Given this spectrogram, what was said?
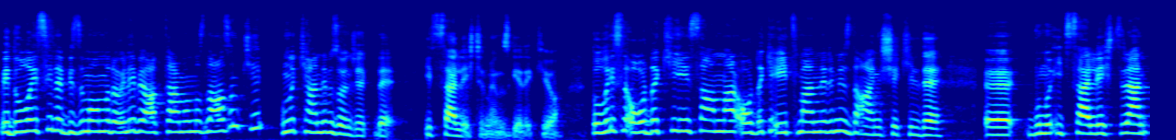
ve dolayısıyla bizim onlara öyle bir aktarmamız lazım ki bunu kendimiz öncelikle içselleştirmemiz gerekiyor. Dolayısıyla oradaki insanlar, oradaki eğitmenlerimiz de aynı şekilde e, bunu içselleştiren,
